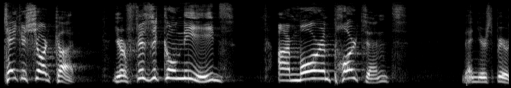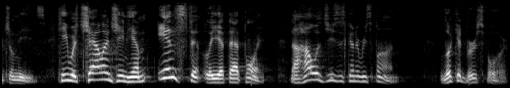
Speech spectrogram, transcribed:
take a shortcut. Your physical needs are more important than your spiritual needs. He was challenging him instantly at that point. Now, how is Jesus going to respond? Look at verse 4.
